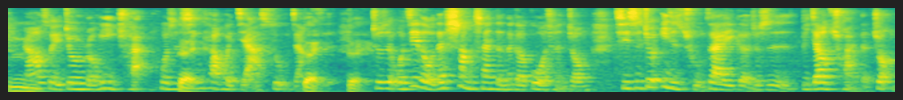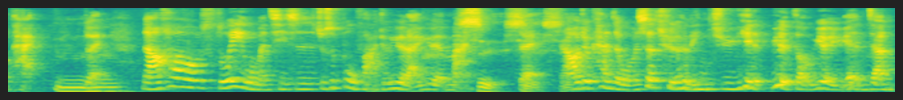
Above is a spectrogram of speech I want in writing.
嗯、然后所以就容易喘，或是心跳会加速这样子。对，对，就是我记得我在上山的那个过程中，其实就一直处在一个就是。比较喘的状态，嗯，对，然后，所以我们其实就是步伐就越来越慢，是，是，对，然后就看着我们社区的邻居越越走越远，这样。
